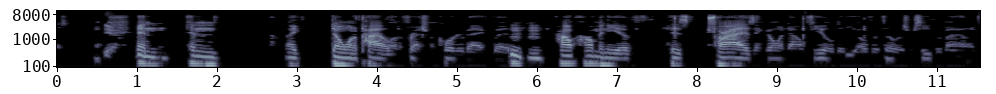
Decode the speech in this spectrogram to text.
guys. Yeah. And, and like, don't want to pile on a freshman quarterback, but mm-hmm. how, how many of his tries and going downfield did he overthrow his receiver by like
